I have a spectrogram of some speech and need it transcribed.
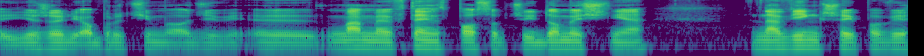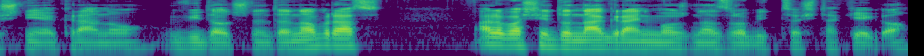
y, jeżeli obrócimy o dziewię- y, mamy w ten sposób, czyli domyślnie na większej powierzchni ekranu widoczny ten obraz, ale właśnie do nagrań można zrobić coś takiego.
